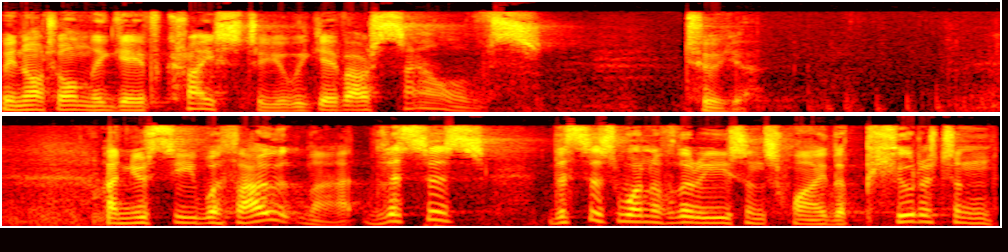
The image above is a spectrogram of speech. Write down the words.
We not only gave Christ to you, we gave ourselves to you. And you see, without that, this is, this is one of the reasons why the Puritan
